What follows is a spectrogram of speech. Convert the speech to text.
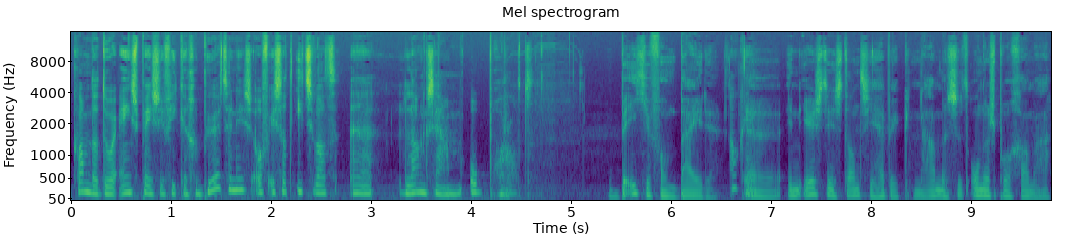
kwam dat door één specifieke gebeurtenis of is dat iets wat uh, langzaam opborrelt? Beetje van beide. Okay. Uh, in eerste instantie heb ik namens het ondersprogramma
